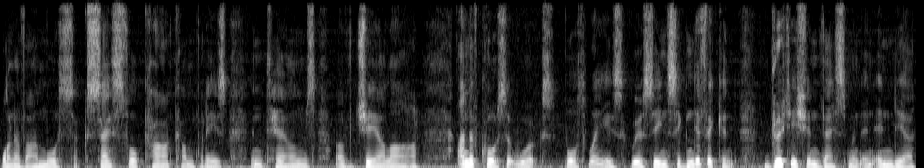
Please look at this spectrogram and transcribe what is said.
one of our most successful car companies in terms of JLR. And of course it works both ways. We're seeing significant British investment in India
